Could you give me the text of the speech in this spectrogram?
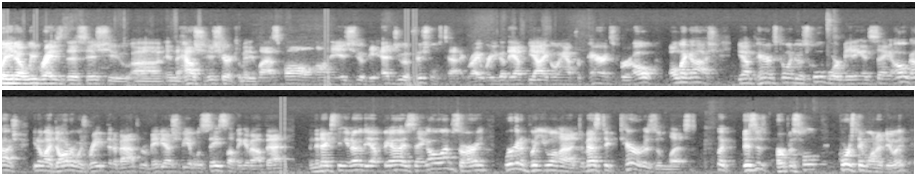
Well, you know, we raised this issue uh, in the House Judiciary Committee last fall on the issue of the edu officials tag, right? Where you got the FBI going after parents for, oh, oh my gosh, you have parents going to a school board meeting and saying, oh gosh, you know, my daughter was raped in a bathroom. Maybe I should be able to say something about that. And the next thing you know, the FBI is saying, oh, I'm sorry, we're going to put you on a domestic terrorism list. Look, this is purposeful. Of course, they want to do it.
